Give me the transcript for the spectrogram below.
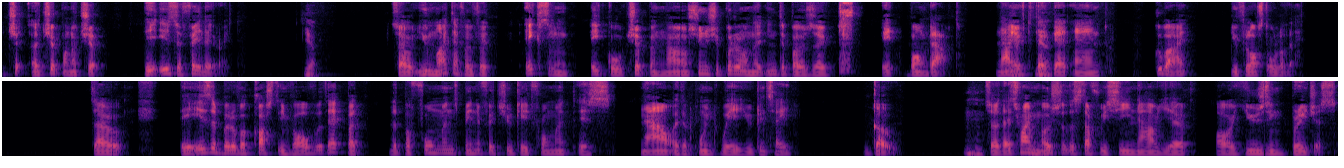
a chip, a chip on a chip there is a failure rate yeah. so you might have an excellent 8 core chip and now as soon as you put it on that interposer it bombed out now you have to take yeah. that and goodbye you've lost all of that so there is a bit of a cost involved with that, but the performance benefits you get from it is now at a point where you can say, go. Mm-hmm. So that's why most of the stuff we see now here are using bridges.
